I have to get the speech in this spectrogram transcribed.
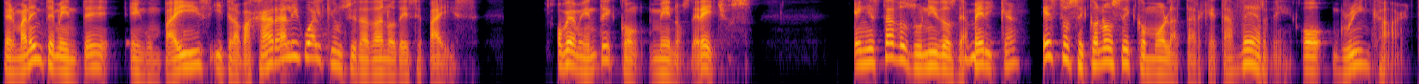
permanentemente en un país y trabajar al igual que un ciudadano de ese país. Obviamente con menos derechos. En Estados Unidos de América, esto se conoce como la tarjeta verde o Green Card,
